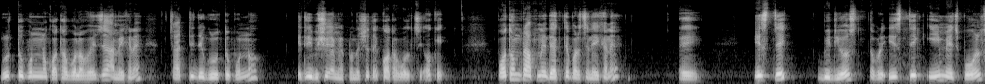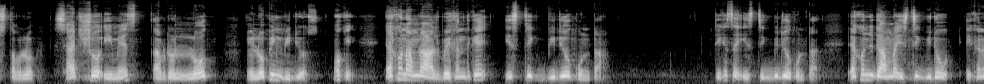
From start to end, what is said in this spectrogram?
গুরুত্বপূর্ণ কথা বলা হয়েছে। আমি এখানে চারটি যে গুরুত্বপূর্ণ, এটির বিষয়ে আমি আপনাদের সাথে কথা বলছি। ওকে প্রথমটা আপনি দেখতে পাচ্ছেন এখানে, এই স্টিক ভিডিওস তারপরে স্টিক ইমেজ পোলস তারপর হলো সাইড শো ইমেজ তারপর লোক লোপিং ভিডিওস ওকে এখন আমরা আসব এখান থেকে স্টিক ভিডিও কোনটা? ঠিক আছে? স্টিক ভিডিও কোনটা? এখন যদি আমরা স্টিক ভিডিও এখানে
